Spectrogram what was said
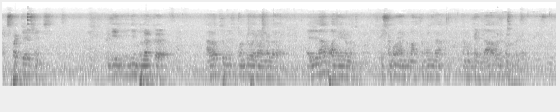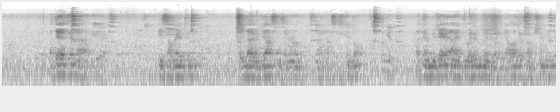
എക്സ്പെക്ടേഷൻസ് ഇതിൽ ഇനി മുതൽക്ക് നടത്തും കൊണ്ടുവരാനുള്ള എല്ലാ പാതകളും കൃഷ്ണകുമാറിന് മാത്രമല്ല നമുക്ക് എല്ലാവർക്കും ഉണ്ട്. അദ്ദേഹത്തിന് ഈ സമയത്തിൽ എല്ലാ വിദ്യാസംഘങ്ങളും ഞാൻ ആശംസിക്കുന്നു അദ്ദേഹം വിജയനായിട്ട് വരുന്നതിൽ യാതൊരു സംശയമില്ല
